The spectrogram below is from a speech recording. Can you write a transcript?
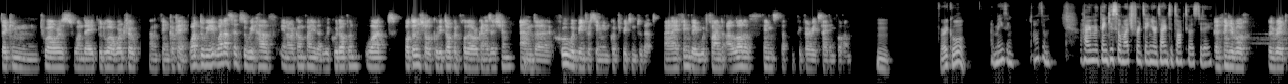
taking two hours one day to do a workshop and think, okay, what do we, what assets do we have in our company that we could open? What potential could it open for the organization? And uh, who would be interested in contributing to that? And I think they would find a lot of things that would be very exciting for them. Hmm. Very cool. Amazing. Awesome. Jaime, thank you so much for taking your time to talk to us today. thank you both. It's been great.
